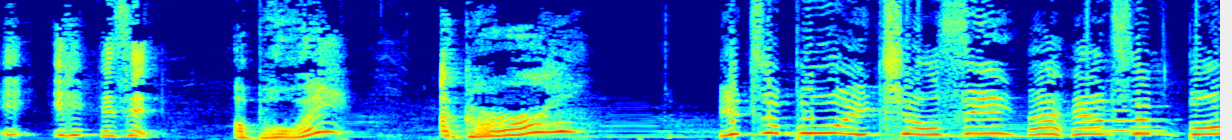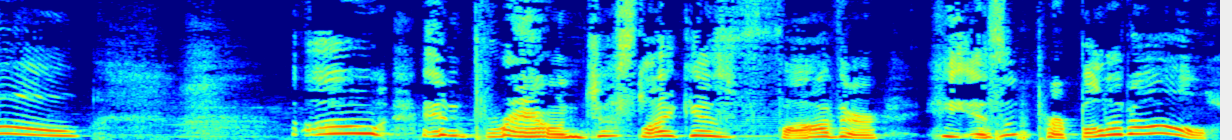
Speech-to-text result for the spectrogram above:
I- i- Is it a boy? A girl? It's a boy, Chelsea. A handsome bull. Oh, and brown, just like his father. He isn't purple at all.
